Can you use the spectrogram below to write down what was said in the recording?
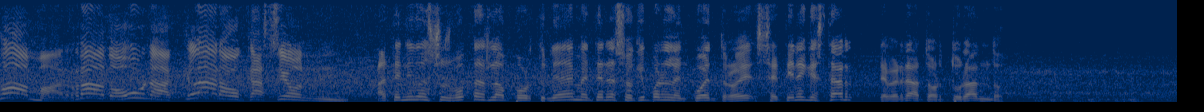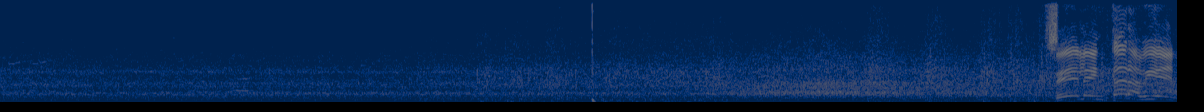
Ha amarrado una clara ocasión. Ha tenido en sus botas la oportunidad de meter a su equipo en el encuentro. ¿eh? Se tiene que estar, de verdad, torturando. Se le encara bien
